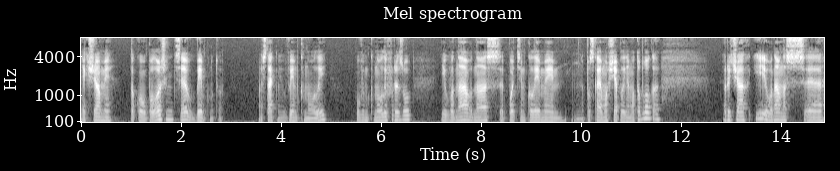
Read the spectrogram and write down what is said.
якщо ми в такому положенні, це вимкнуто. Ось так ми вимкнули, увімкнули фрезу. І вона в нас потім, коли ми пускаємо щеплення мотоблока речах, і вона в нас е,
